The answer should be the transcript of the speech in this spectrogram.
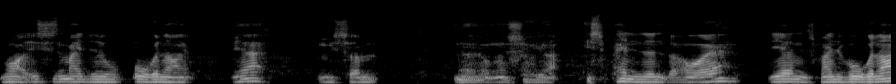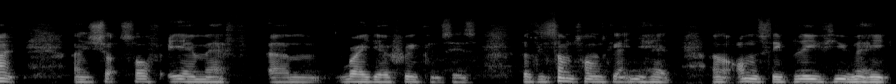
Right, this is made of orgonite, yeah? It's, um, no, I'm not going to show you that. It's a pendant that I wear, yeah, and it's made of orgonite, and it shuts off EMF um, radio frequencies that can sometimes get in your head. And honestly, believe you me,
